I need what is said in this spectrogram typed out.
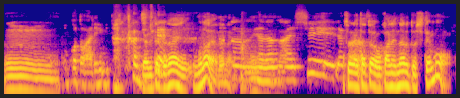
うーん。お断りみたいな感じで。やりたくないものはやらない。うん、やらないし、それは例えばお金になるとしても、うん、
